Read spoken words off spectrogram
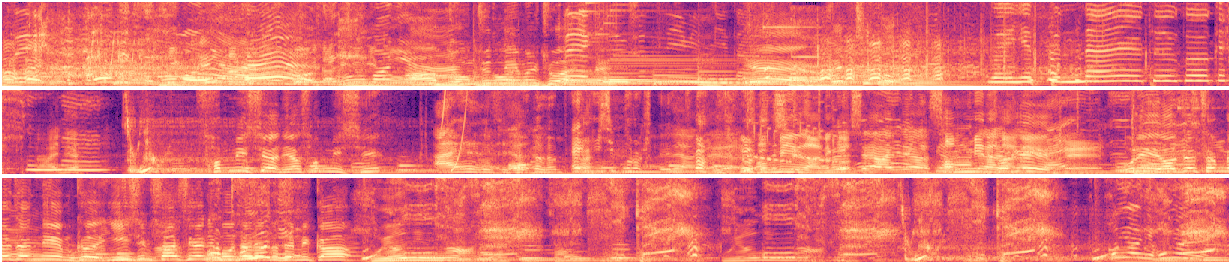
몸이 개그우먼이야. 개그우먼이야. 아 공주님을 좋아하시네. 공주님입니다. 예내 친구 계시나 선미 씨 아니야 선미 씨? 아유, 120% 개그우먼. 선미는 아닌 것 같아. 아니야. 선미는 저기 아닌데. 우리 여자 참가자님 그 24시간이 모자라도 됩니까? 홍현이, 홍현이.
